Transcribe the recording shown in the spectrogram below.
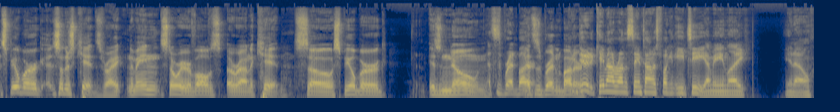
Spielberg, so there's kids, right? The main story revolves around a kid. So Spielberg is known. That's his bread and butter. That's his bread and I butter. mean, dude, it came out around the same time as fucking E.T. I mean, like, you know,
